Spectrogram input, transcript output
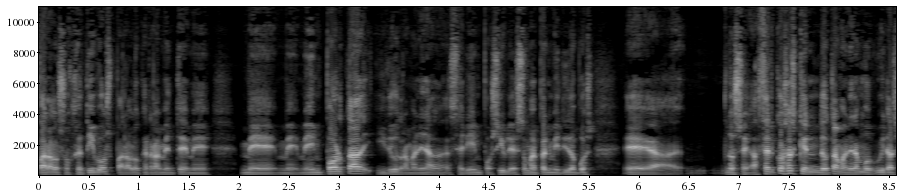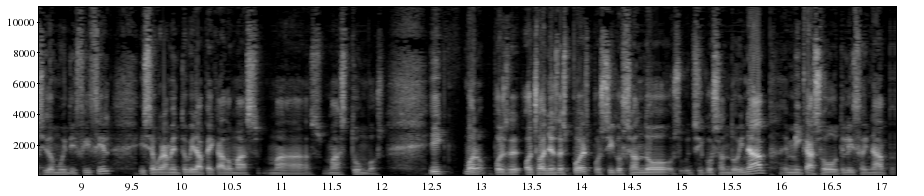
para los objetivos, para lo que realmente me, me, me, importa y de otra manera sería imposible. Eso me ha permitido, pues, eh, no sé, hacer cosas que de otra manera hubiera sido muy difícil y seguramente hubiera pecado más, más, más tumbos. Y bueno, pues ocho años después, pues sigo usando, sigo usando INAP. En mi caso utilizo INAP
